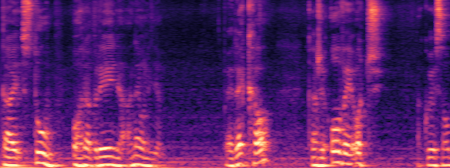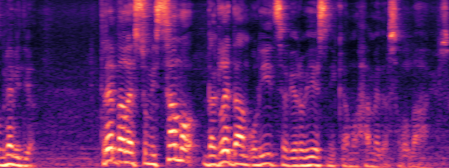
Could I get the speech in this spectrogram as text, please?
taj stup ohrabrenja, a ne on njemu. Pa je rekao, kaže, ove oči na koje sam obnevidio, trebale su mi samo da gledam u lice vjerovjesnika Mohameda sallallahu alaihi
